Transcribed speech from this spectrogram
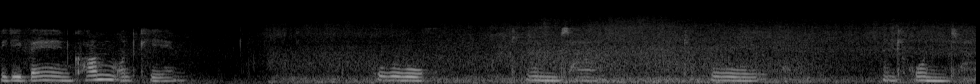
wie die Wellen kommen und gehen. Hoch, runter, hoch und runter.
